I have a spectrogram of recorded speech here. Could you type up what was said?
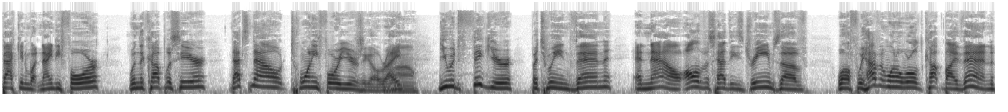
back in what, 94 when the cup was here? That's now 24 years ago, right? Wow. You would figure between then and now, all of us had these dreams of, well, if we haven't won a World Cup by then,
